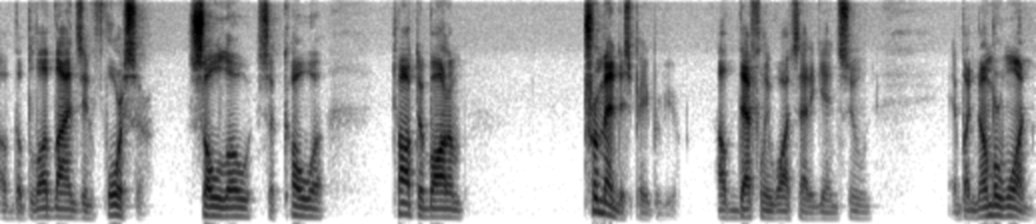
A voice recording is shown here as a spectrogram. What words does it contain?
of the Bloodlines Enforcer, Solo, Sikoa, top to bottom. Tremendous pay per view. I'll definitely watch that again soon. But number one,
